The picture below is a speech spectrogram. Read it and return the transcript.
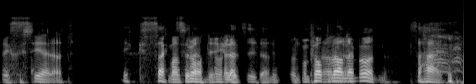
regisserat. Exakt Man så pratar blir det hela hela tiden. Man pratar varandra i mun. Så här.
